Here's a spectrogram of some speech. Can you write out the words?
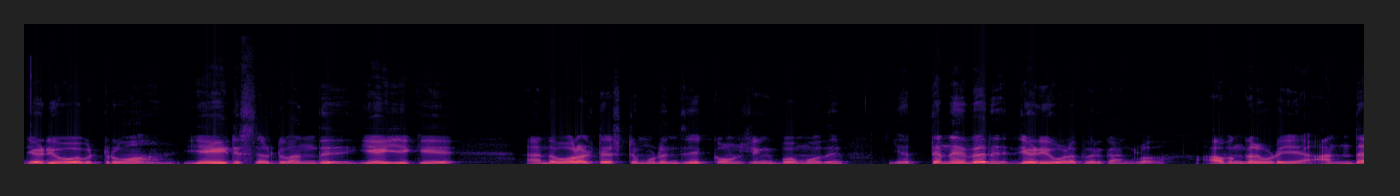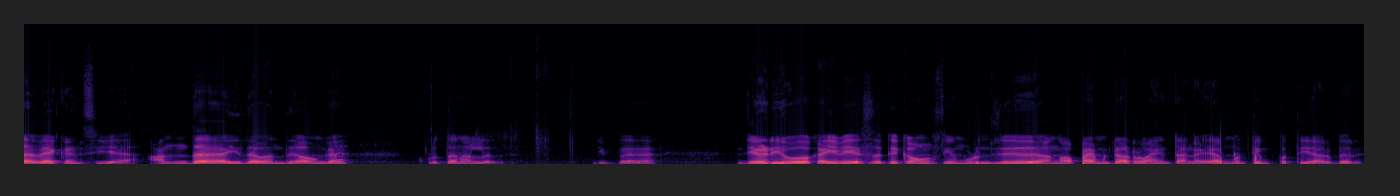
ஜேடிஓவை விட்டுருவோம். ஏஇ ரிசல்ட் வந்து ஏஇக்கு அந்த ஓரல் டெஸ்ட்டு முடிஞ்சு கவுன்சிலிங் போகும்போது எத்தனை பேர் ஜேடிஓவில் போயிருக்காங்களோ அவங்களுடைய அந்த வேக்கன்சியை அந்த இதை வந்து அவங்க கொடுத்தா நல்லது. இப்போ ஜேடிஓ கைவேஸுக்கு கவுன்சிலிங் முடிஞ்சு அவங்க அப்பாயின்மெண்ட் ஆர்டர் வாங்கிட்டாங்க. இரநூத்தி முப்பத்தி ஆறு பேர்.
